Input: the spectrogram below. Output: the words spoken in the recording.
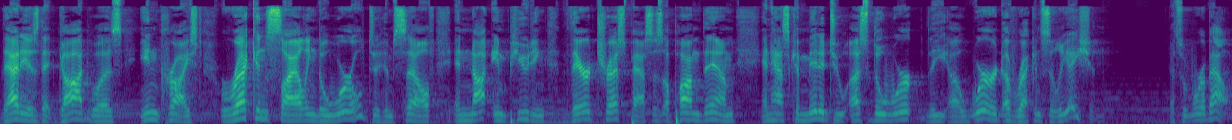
That is, that God was in Christ reconciling the world to himself and not imputing their trespasses upon them, and has committed to us the, wor- the uh, word of reconciliation. That's what we're about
